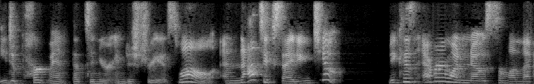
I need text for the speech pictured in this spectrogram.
a department that's in your industry as well. And that's exciting too, because everyone knows someone that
